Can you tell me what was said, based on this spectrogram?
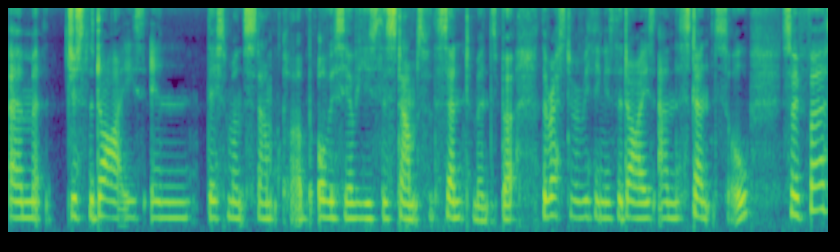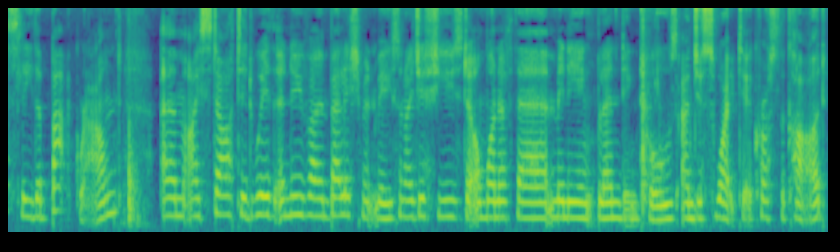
um, just the dies in this month's stamp club. Obviously I've used the stamps for the sentiments but the rest of everything is the dies and the stencil. So firstly the background, um, I started with a Nuvo embellishment mousse and I just used it on one of their mini ink blending tools and just swiped it across the card.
